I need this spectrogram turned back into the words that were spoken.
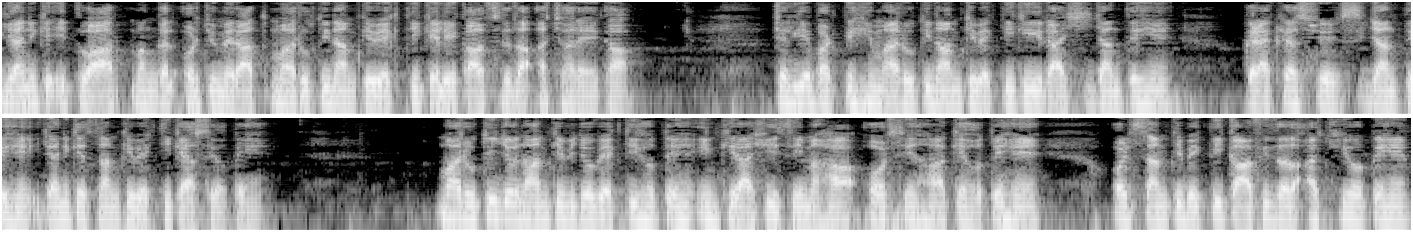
यानी कि इतवार, मंगल और जुमेरात मारुति नाम के व्यक्ति के लिए काफ़ी ज़्यादा अच्छा रहेगा। चलिए बढ़ते हैं। मारुति नाम के व्यक्ति की राशि जानते हैं। करेक्टरिस्टिक्स जानते हैं, यानी कि इस नाम के व्यक्ति कैसे होते हैं? मारुति जो नाम के जो व्यक्ति होते हैं, इनकी राशि सिमहा और सिंहा के होते हैं और इस नाम के व्यक्ति काफ़ी ज़्यादा अच्छे होते हैं।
